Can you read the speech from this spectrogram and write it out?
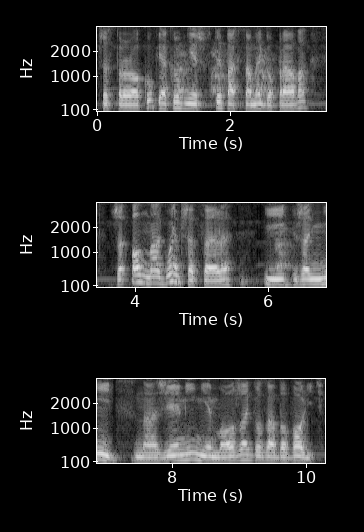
przez proroków, jak również w typach samego prawa, że on ma głębsze cele i że nic na ziemi nie może go zadowolić,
